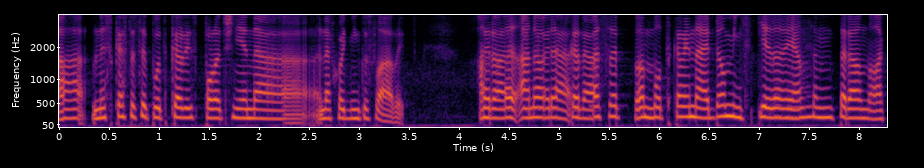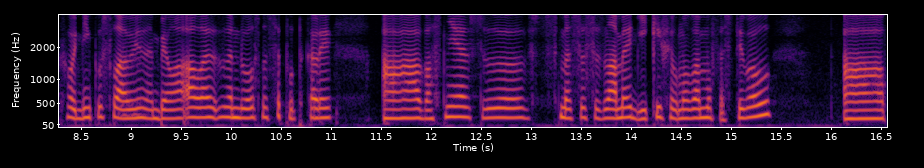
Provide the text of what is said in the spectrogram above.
A dneska jste se potkali společně na, na chodníku slávy. Teda, ano, dneska jsme se potkali na jednom místě, já mhm. jsem teda na chodníku slávy nebyla, ale s Vendulou jsme se potkali a vlastně jsme se seznámili díky filmovému festivalu, a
